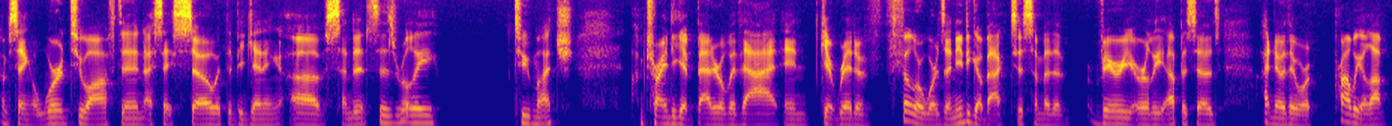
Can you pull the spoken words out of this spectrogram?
I'm saying a word too often. I say so at the beginning of sentences really too much. I'm trying to get better with that and get rid of filler words. I need to go back to some of the very early episodes. I know they were probably a lot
